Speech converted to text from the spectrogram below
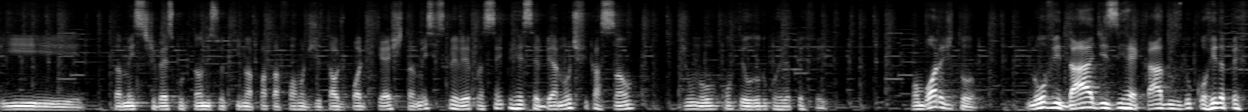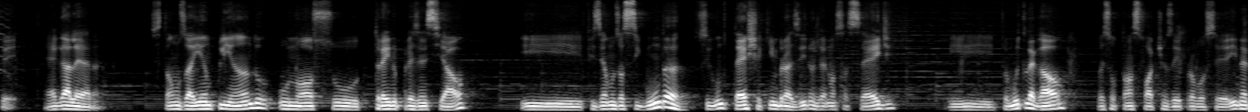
e também se estiver escutando isso aqui na plataforma digital de podcast, também se inscrever para sempre receber a notificação de um novo conteúdo do Corrida Perfeita. Vambora, editor? Novidades e recados do Corrida Perfeita. É, galera, estamos aí ampliando o nosso treino presencial e fizemos a segunda, segundo teste aqui em Brasília, onde é a nossa sede, e foi muito legal. Vou soltar umas fotinhas aí para você aí, né,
